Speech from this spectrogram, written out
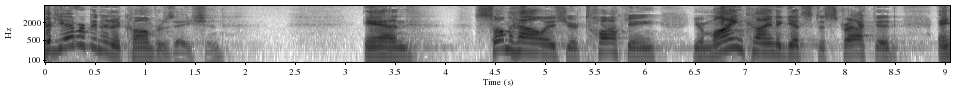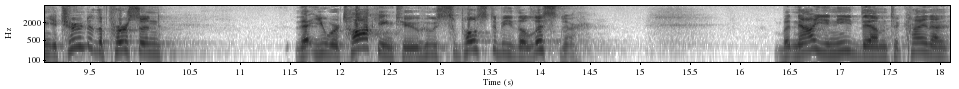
Have you ever been in a conversation and somehow as you're talking, your mind kind of gets distracted and you turn to the person that you were talking to who's supposed to be the listener? But now you need them to kind of.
